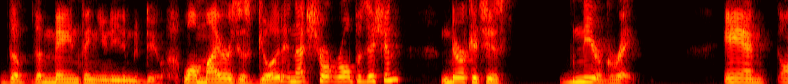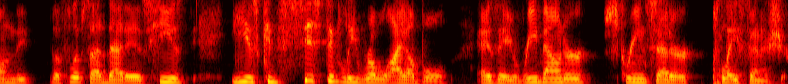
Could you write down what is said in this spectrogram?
the the main thing you need him to do. While Meyers is good in that short roll position, Nurkic is near great. And on the, the flip side of that is he's he is consistently reliable as a rebounder, screen setter, play finisher.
